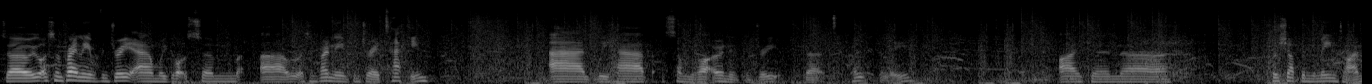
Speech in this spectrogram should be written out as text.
So we got some friendly infantry, and we got some uh, we got some friendly infantry attacking, and we have some of our own infantry that hopefully I can uh, push up in the meantime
